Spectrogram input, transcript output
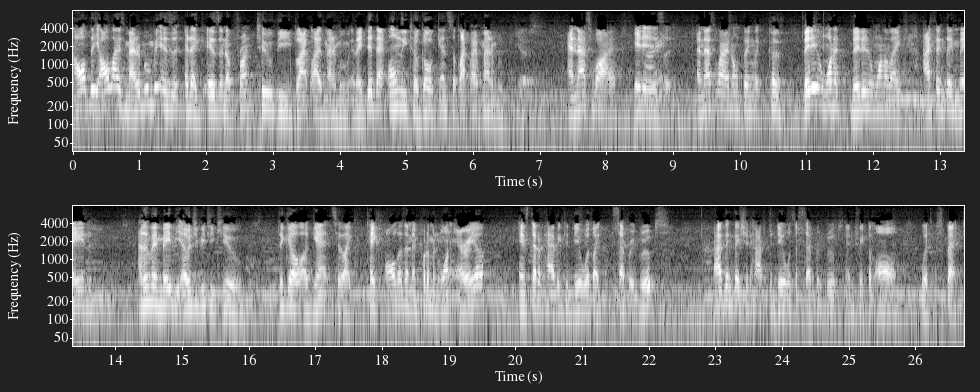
all the All Lives Matter movement is a, is an affront to the Black Lives Matter movement, and they did that only to go against the Black Lives Matter movement, Yes. and that's why it is, Alright. and that's why I don't think like because they didn't want to, they didn't want to like, I think they made, I think they made the LGBTQ to go against to like take all of them and put them in one area instead of having to deal with like separate groups. I think they should have to deal with the separate groups and treat them all with respect.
